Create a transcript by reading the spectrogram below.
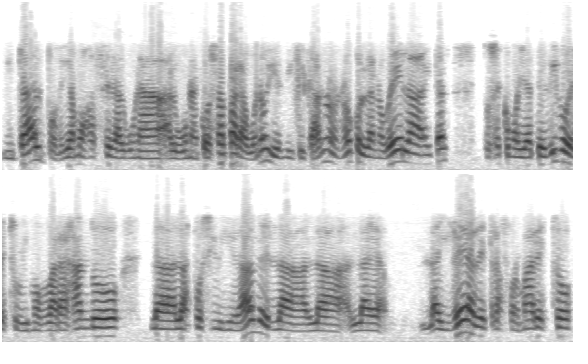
y tal, podríamos hacer alguna alguna cosa para, bueno, identificarnos, ¿no? Con la novela y tal. Entonces, como ya te digo, estuvimos barajando las posibilidades, la, la, la la idea de transformar esto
